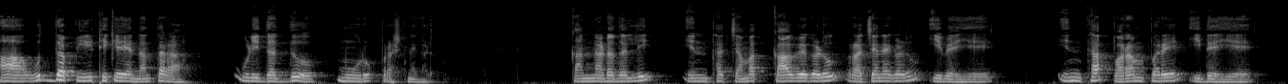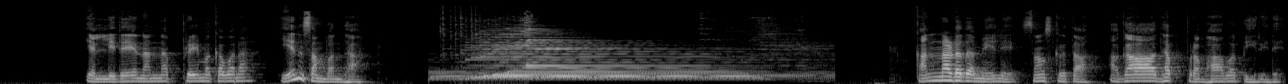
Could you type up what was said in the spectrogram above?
ಆ ಉದ್ದ ಪೀಠಿಕೆಯ ನಂತರ ಉಳಿದದ್ದು ಮೂರು ಪ್ರಶ್ನೆಗಳು. ಕನ್ನಡದಲ್ಲಿ ಇಂಥ ಚಮತ್ಕಾವ್ಯಗಳು, ರಚನೆಗಳು ಇವೆಯೇ? ಇಂಥ ಪರಂಪರೆ ಇದೆಯೇ? ಎಲ್ಲಿದೆ ನನ್ನ ಪ್ರೇಮ ಕವನ? ಏನು ಸಂಬಂಧ? ಕನ್ನಡದ ಮೇಲೆ ಸಂಸ್ಕೃತ ಅಗಾಧ ಪ್ರಭಾವ ಬೀರಿದೆ.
